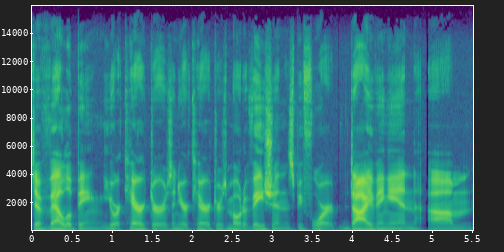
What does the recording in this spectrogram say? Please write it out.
developing your characters and your characters' motivations before diving in. Um,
